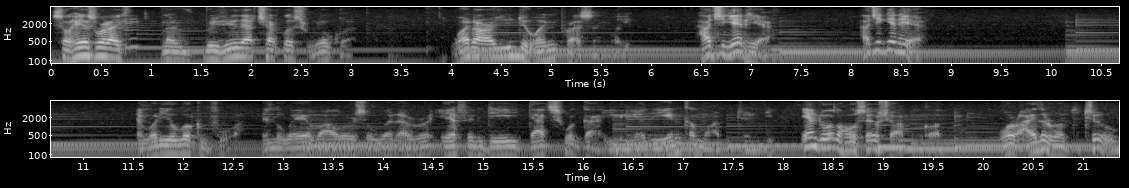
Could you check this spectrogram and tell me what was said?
So here's what I I'm gonna review that checklist real quick. What are you doing presently? How'd you get here? How'd you get here? And what are you looking for in the way of hours or whatever, if indeed that's what got you here, the income opportunity, and or the wholesale shopping club, or either of the two,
